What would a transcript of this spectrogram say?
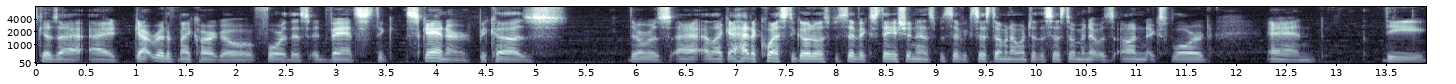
Because I, I got rid of my cargo for this advanced scanner because there was uh, like I had a quest to go to a specific station and a specific system, and I went to the system and it was unexplored, and the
